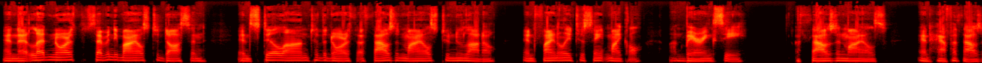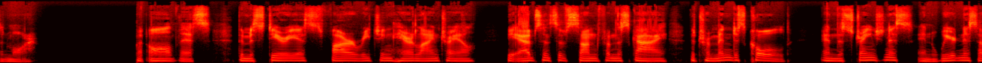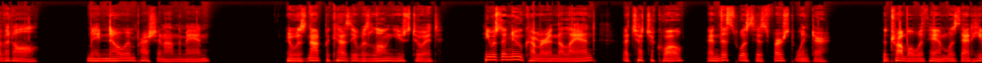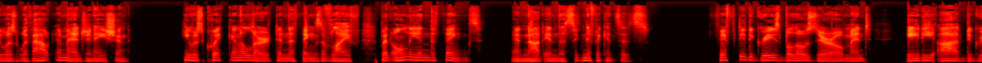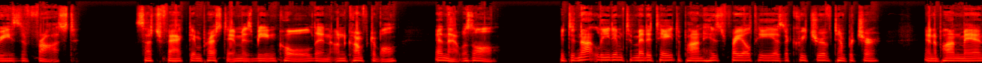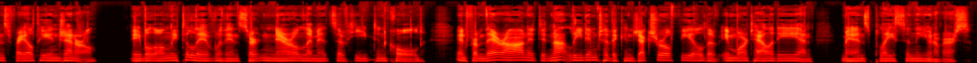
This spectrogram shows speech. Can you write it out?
and that led north 70 miles to Dawson, and still on to the north a thousand miles to Nulato, and finally to St. Michael on Bering Sea, a thousand miles and half a thousand more. But all this, the mysterious, far reaching hairline trail, the absence of sun from the sky, the tremendous cold, and the strangeness and weirdness of it all, made no impression on the man. It was not because he was long used to it. He was a newcomer in the land, a Chechaquo, and this was his first winter. The trouble with him was that he was without imagination. He was quick and alert in the things of life, but only in the things, and not in the significances. Fifty degrees below zero meant eighty odd degrees of frost. Such fact impressed him as being cold and uncomfortable, and that was all. It did not lead him to meditate upon his frailty as a creature of temperature, and upon man's frailty in general, able only to live within certain narrow limits of heat and cold, and from there on it did not lead him to the conjectural field of immortality and man's place in the universe.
